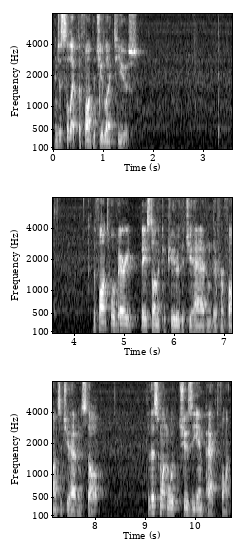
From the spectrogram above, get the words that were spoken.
and just select the font that you'd like to use. The fonts will vary based on the computer that you have and different fonts that you have installed. For this one, we'll choose the Impact font.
